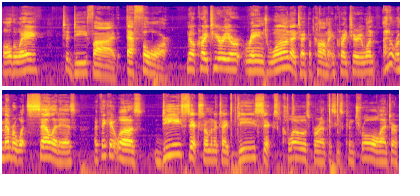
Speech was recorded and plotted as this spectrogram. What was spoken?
all the way to D5, F4. Now, criteria range 1, I type a comma in criteria 1. I don't remember what cell it is. I think it was D6, so I'm going to type D6, close parentheses, Control Enter.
